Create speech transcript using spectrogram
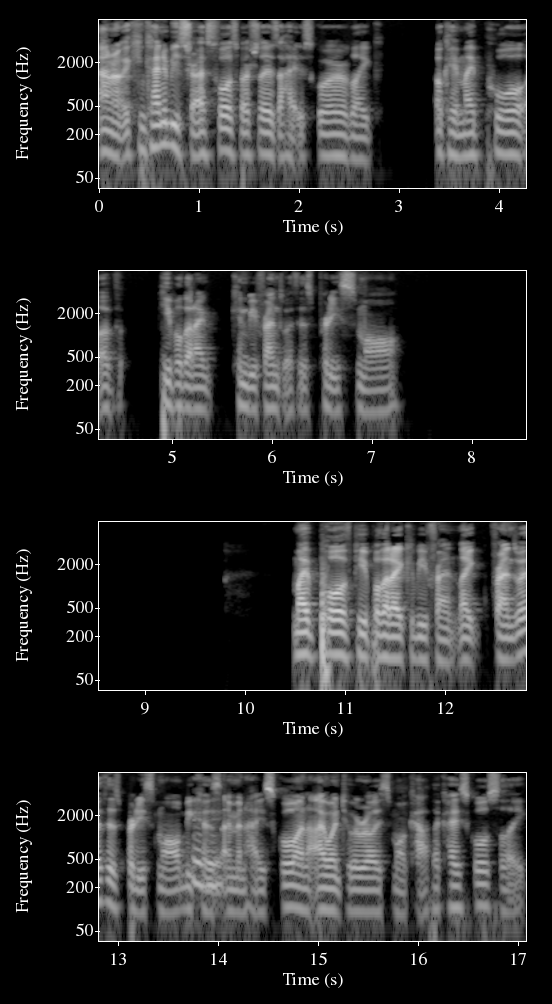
I don't know, it can kind of be stressful, especially as a high schooler, of like, okay, my pool of people that I can be friends with is pretty small. My pool of people that I could be friend like friends with is pretty small because Mhm. I'm in high school and I went to a really small Catholic high school, so like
